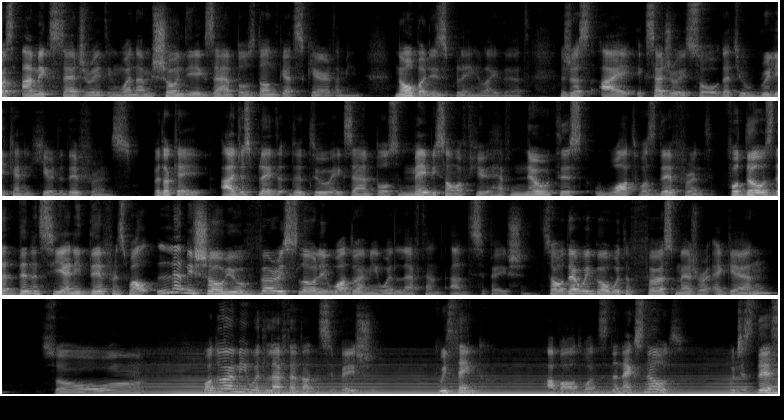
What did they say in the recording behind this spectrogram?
Course, I'm exaggerating. When I'm showing the examples, don't get scared. I mean, nobody's playing like that. It's just I exaggerate so that you really can hear the difference. But okay, I just played the two examples. Maybe some of you have noticed what was different. For those that didn't see any difference, well, let me show you very slowly what do I mean with left hand anticipation. So there we go with the first measure again. So what do I mean with left hand anticipation? We think about what's the next note, which is this.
